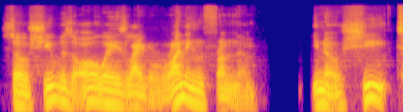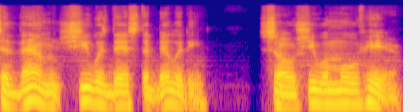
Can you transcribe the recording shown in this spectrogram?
So she was always like running from them. You know she to them she was their stability. So she would move here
